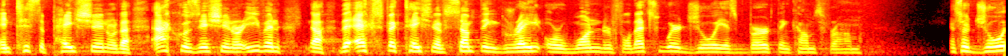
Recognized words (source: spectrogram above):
anticipation or the acquisition or even uh, the expectation of something great or wonderful. That's where joy is birthed and comes from. And so, joy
